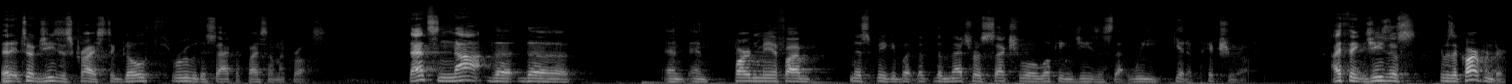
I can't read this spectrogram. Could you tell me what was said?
that it took Jesus Christ to go through the sacrifice on the cross. That's not the, the and, and pardon me if I'm misspeaking, but the, the metrosexual looking Jesus that we get a picture of. I think Jesus, he was a carpenter,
